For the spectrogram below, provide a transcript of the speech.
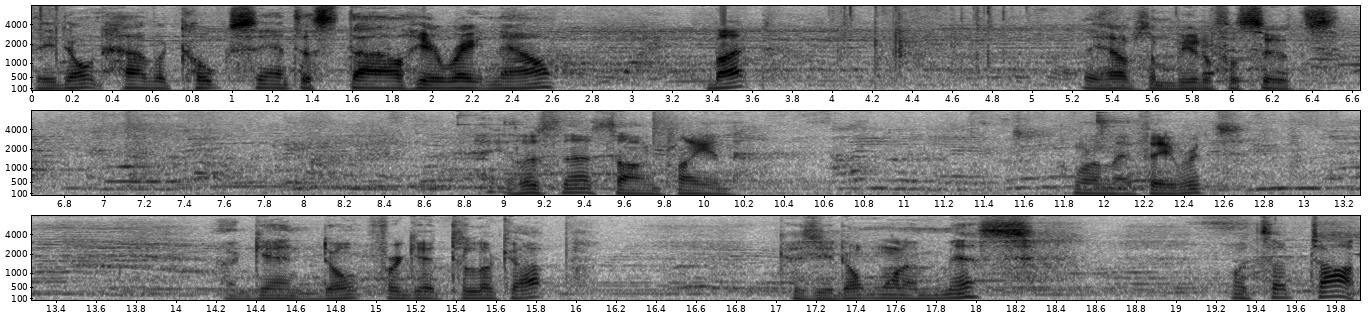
They don't have a Coke Santa style here right now, but they have some beautiful suits. Hey, listen to that song playing. One of my favorites. Again, don't forget to look up because you don't want to miss what's up top.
